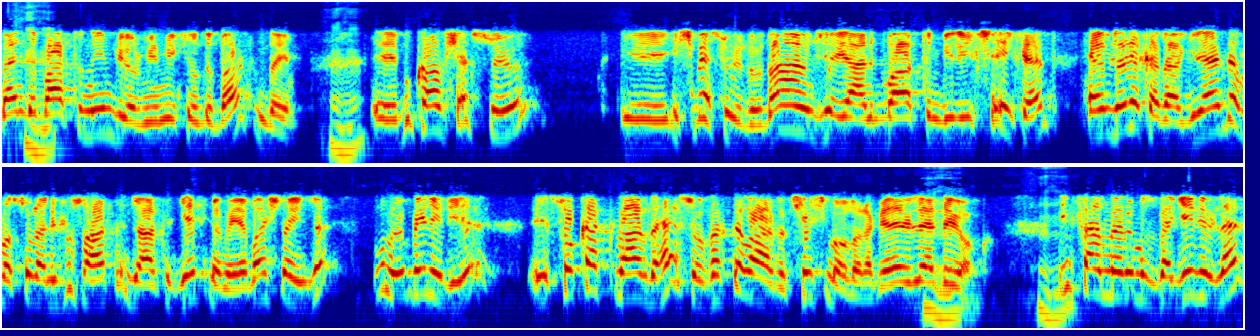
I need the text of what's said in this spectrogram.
Ben de Bartınlıyım diyorum. 22 yıldır Bartın'dayım. E, bu kavşak suyu e, içme suyudur. Daha önce yani Bartın bir ilçeyken evlere kadar giderdi ama sonra nüfus artınca artık yetmemeye başlayınca bunu belediye e, sokaklarda her sokakta vardır çeşme olarak evlerde yok. İnsanlarımız da gelirler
